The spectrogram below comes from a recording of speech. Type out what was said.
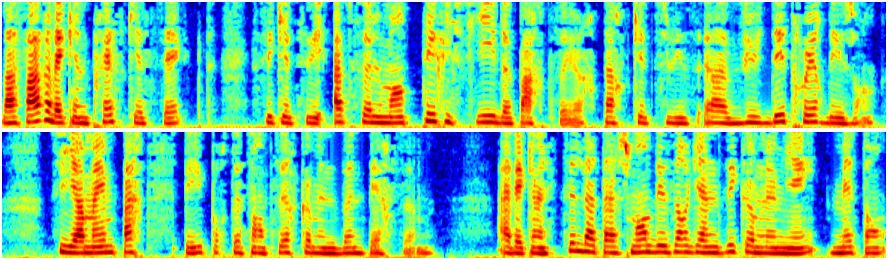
L'affaire avec une presque secte, c'est que tu es absolument terrifié de partir parce que tu les as vus détruire des gens. Tu y as même participé pour te sentir comme une bonne personne. Avec un style d'attachement désorganisé comme le mien, mettons,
